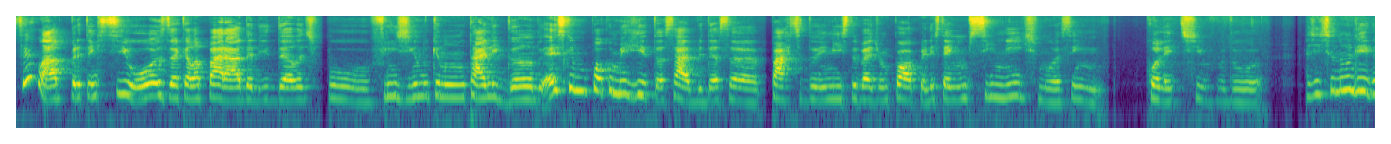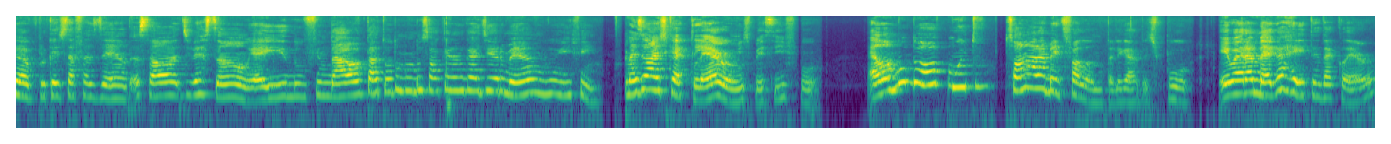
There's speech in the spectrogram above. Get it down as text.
sei lá, pretencioso, aquela parada ali dela, tipo, fingindo que não tá ligando. É isso que um pouco me irrita, sabe? Dessa parte do início do Bedroom Pop. Eles têm um cinismo, assim, coletivo do. A gente não liga pro que a gente tá fazendo, é só diversão. E aí, no final, tá todo mundo só querendo ganhar dinheiro mesmo, enfim. Mas eu acho que a Claro, em específico, ela mudou muito, sonoramente falando, tá ligado? Tipo, eu era mega hater da Claro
